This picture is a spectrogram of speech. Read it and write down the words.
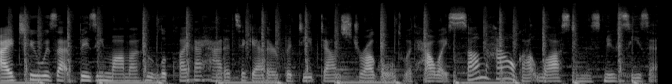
I too was that busy mama who looked like I had it together, but deep down struggled with how I somehow got lost in this new season.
